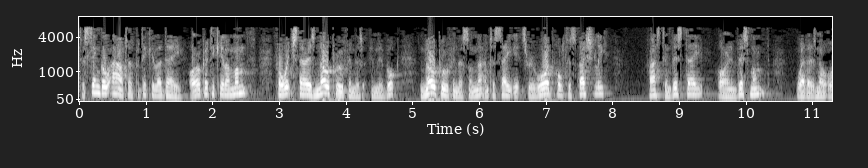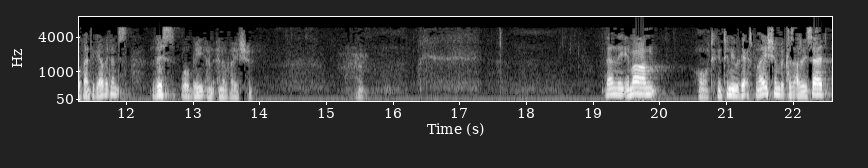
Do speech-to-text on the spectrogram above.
to single out a particular day or a particular month for which there is no proof in the, in the book, no proof in the Sunnah, and to say it's rewardful to specially fast in this day or in this month, where there is no authentic evidence, this will be an innovation. Then the Imam, or to continue with the explanation, because as we said,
